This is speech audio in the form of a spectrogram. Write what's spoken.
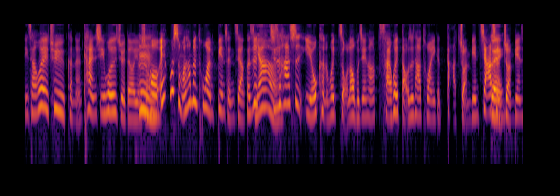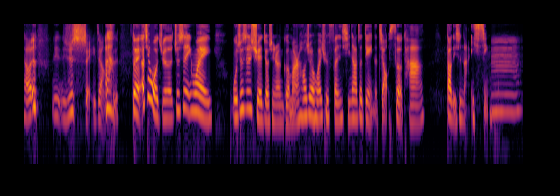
你才会去可能看戏，或者觉得有时候，嗯哎、为什么他们突然变成这样？可是其实他是也有可能会走到不健康，才会导致他突然一个大转变，加对成转变才会，呃你你是谁这样子？对，而且我觉得就是因为我就是学九型人格嘛，然后就会去分析那这电影的角色他到底是哪一型。嗯，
